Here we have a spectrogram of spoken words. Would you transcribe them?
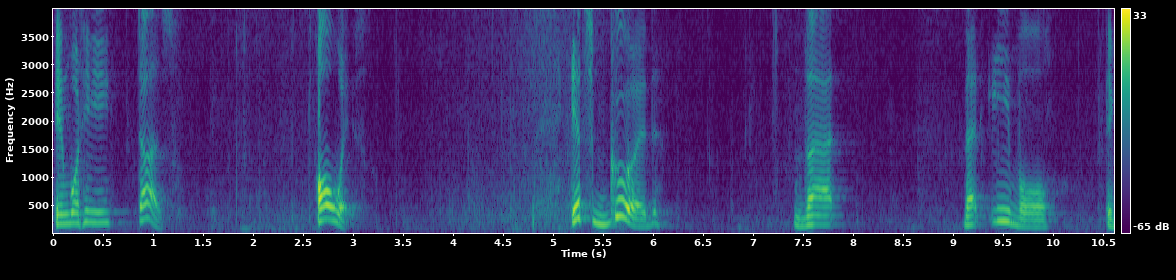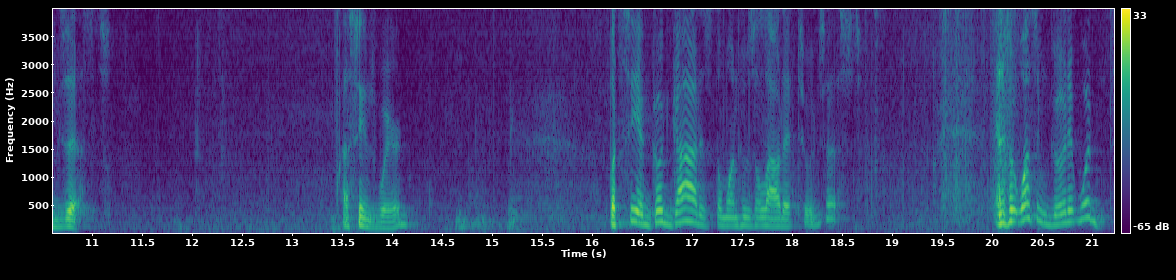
in what he does. Always. It's good that, that evil exists. That seems weird. But see, a good God is the one who's allowed it to exist. And if it wasn't good, it wouldn't.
